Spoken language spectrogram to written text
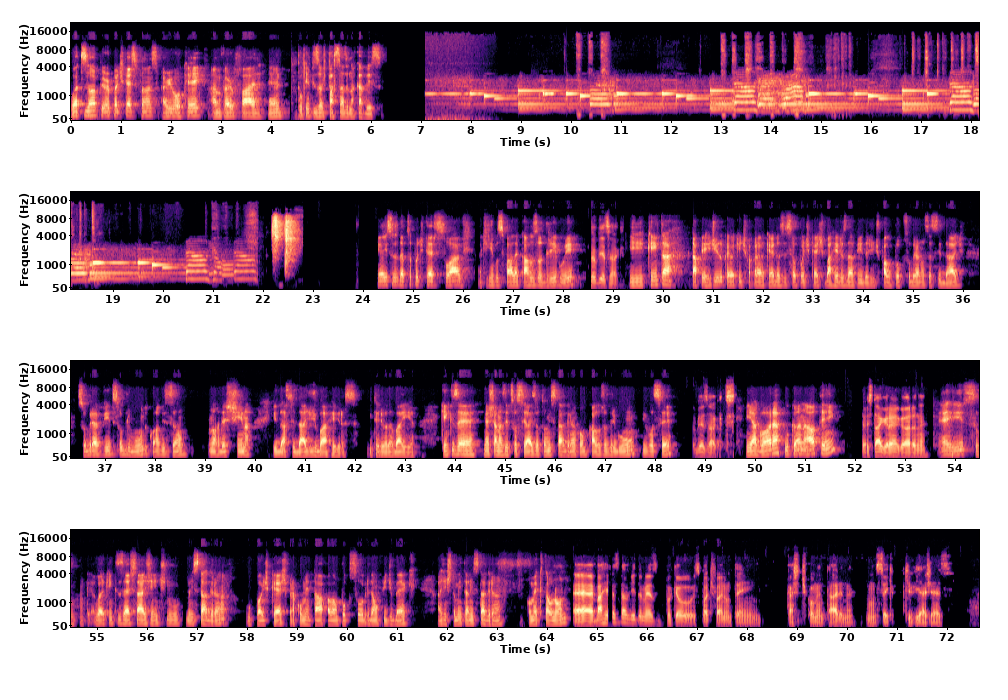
What's up, your podcast fans? Are you okay? I'm very fine. And tô com o episódio passado na cabeça. E aí, seus adeptos ao podcast suave. Aqui quem vos fala é Carlos Rodrigo e. Tobias Rock. E quem tá, tá perdido caiu aqui de paraquedas. Esse é o podcast Barreiras da Vida. A gente fala um pouco sobre a nossa cidade, sobre a vida e sobre o mundo com a visão nordestina e da cidade de Barreiras, interior da Bahia. Quem quiser me achar nas redes sociais, eu tô no Instagram como Carlos Rodrigo 1 e você? Tobias Rock. E agora o canal tem É o Instagram agora, né? É isso. Agora, quem quiser achar a gente no, no Instagram, o podcast, para comentar, falar um pouco sobre, dar um feedback, a gente também tá no Instagram. Como é que tá o nome? É Barreiras da Vida mesmo, porque o Spotify não tem caixa de comentário, né? Não sei que, que viagem é essa.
